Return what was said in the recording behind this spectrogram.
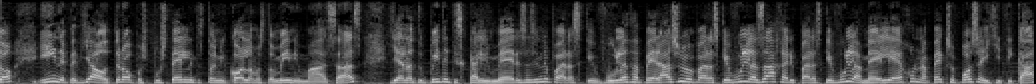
104 Είναι, παιδιά, ο τρόπος που στέλνετε στον Νικόλα μας το μήνυμά σας για να του πείτε τις καλημέρες σας. Είναι Παρασκευούλα. Θα περάσουμε Παρασκευούλα ζάχαρη, Παρασκευούλα μέλι. Έχω να παίξω πόσα ηχητικά.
